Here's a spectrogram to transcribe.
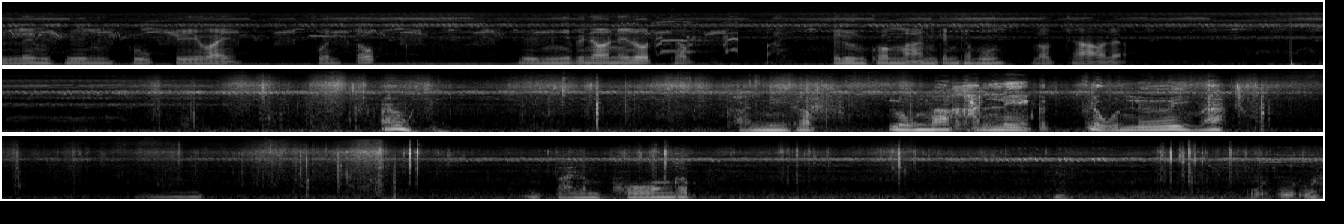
นเลยเมื่อคืนผูกเปไว้ฝนตกเดี๋ยวหนี้ไปนอนในรถครับไปไปลุ้นความหมานกันครับผมรอบเช้าแล้ว คันนี้ครับ ลงมาคันเลกก็โดนเลยมาปลาลำโพงครับอืมอุ๊ยอุ๊ย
